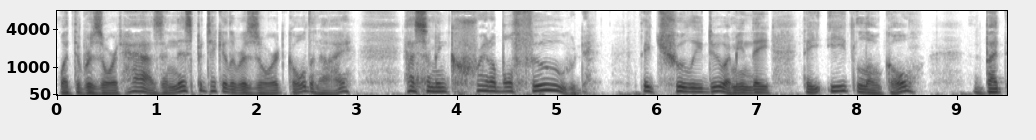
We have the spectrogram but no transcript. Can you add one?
what the resort has. And this particular resort, Goldeneye, has some incredible food. They truly do. I mean, they they eat local but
